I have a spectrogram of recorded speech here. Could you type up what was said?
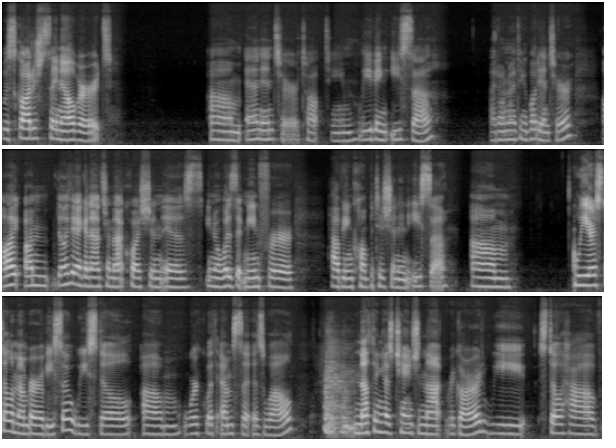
with Scottish St. Albert um, and Inter top team leaving ESA. I don't know anything about Inter. I, I'm the only thing I can answer in that question is, you know, what does it mean for having competition in ESA? Um, we are still a member of ESA. We still um, work with EMSA as well. Nothing has changed in that regard. We still have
